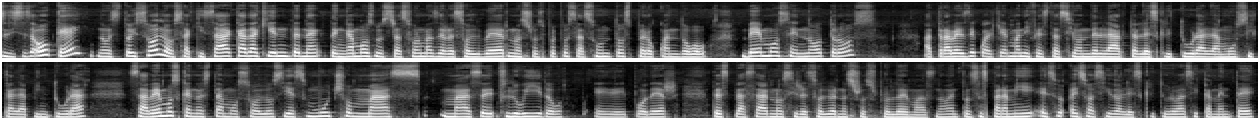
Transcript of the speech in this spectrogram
dices, ok, no estoy solo, o sea, quizá cada quien tengamos nuestras formas de resolver nuestros propios asuntos, pero cuando vemos en otros, a través de cualquier manifestación del arte, la escritura, la música, la pintura, sabemos que no estamos solos y es mucho más, más eh, fluido eh, poder desplazarnos y resolver nuestros problemas, ¿no? Entonces, para mí eso, eso ha sido la escritura, básicamente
